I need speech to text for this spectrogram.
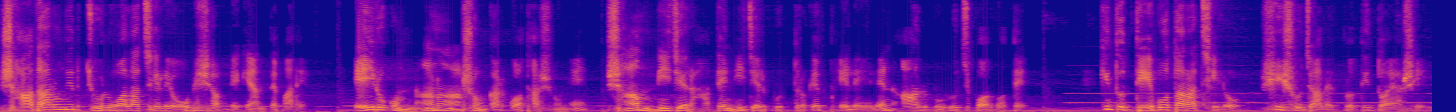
সাদা রঙের চুলওয়ালা ছেলে অভিশাপ ডেকে আনতে পারে। এই রকম নানা আশঙ্কার কথা শুনে শাম নিজের হাতে নিজের পুত্রকে ফেলে এলেন আল বুরুজ পর্বতে। কিন্তু দেবতারা ছিল শিশু জালের প্রতি দয়াশীল।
